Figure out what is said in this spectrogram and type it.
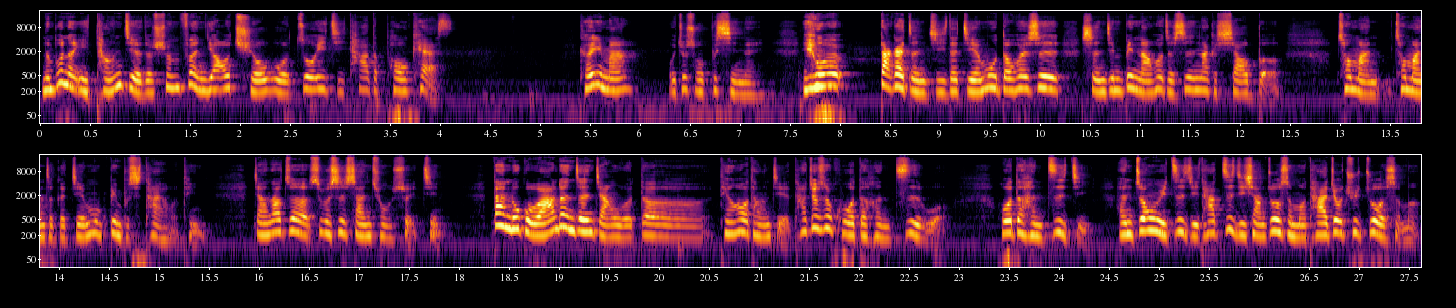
能不能以堂姐的身份要求我做一集她的 podcast，可以吗？我就说不行呢，因为大概整集的节目都会是神经病啊，或者是那个萧伯，充满充满整个节目并不是太好听。讲到这是不是山穷水尽？但如果我要认真讲我的天后堂姐，她就是活得很自我，活得很自己，很忠于自己，他自己想做什么，他就去做什么。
